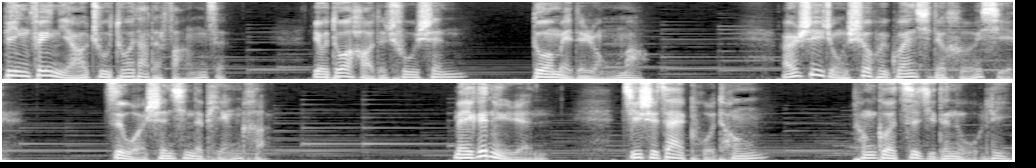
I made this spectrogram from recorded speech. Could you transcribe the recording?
并非你要住多大的房子，有多好的出身，多美的容貌，而是一种社会关系的和谐，自我身心的平衡。每个女人，即使再普通，通过自己的努力，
